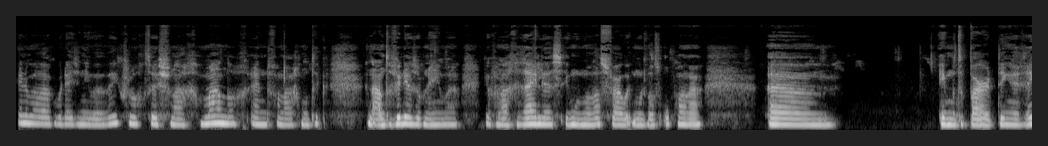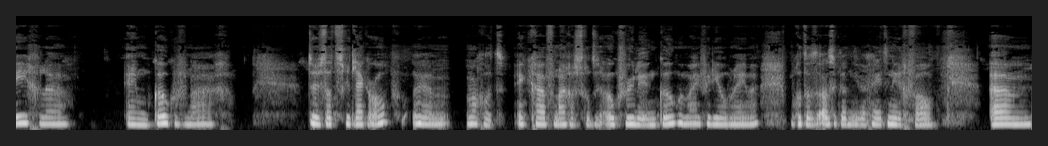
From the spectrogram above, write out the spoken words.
Helemaal welkom bij deze nieuwe weekvlog. Het is vandaag maandag en vandaag moet ik een aantal video's opnemen. Ik heb vandaag rijles, ik moet mijn was vouwen, ik moet was ophangen. Ehm, ik moet een paar dingen regelen en ik moet koken vandaag. Dus dat schiet lekker op. Ehm, maar goed, ik ga vandaag als het goed is ook voor jullie een koken mij video opnemen. Maar goed, dat, als ik dat niet vergeet in ieder geval. Ehm,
